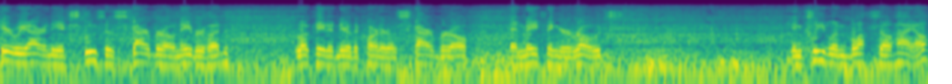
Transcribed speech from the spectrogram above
Here we are in the exclusive Scarborough neighborhood, located near the corner of Scarborough and Mayfinger Roads in Cleveland Bluffs, Ohio.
